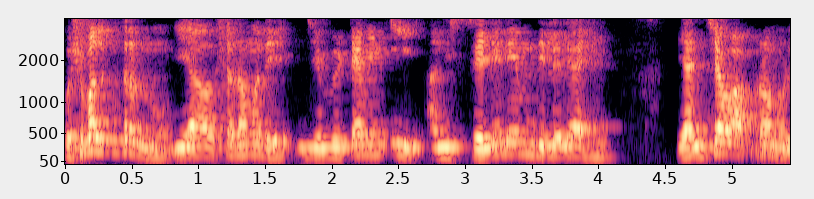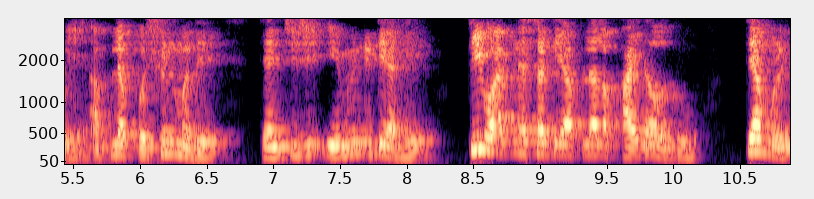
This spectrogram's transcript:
पशुपालक मित्रांनो या औषधामध्ये जे विटॅमिन ई e आणि सेलेनियम दिलेले आहे यांच्या वापरामुळे आपल्या पशूंमध्ये त्यांची जी इम्युनिटी आहे ती वाढण्यासाठी आपल्याला फायदा होतो. त्यामुळे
